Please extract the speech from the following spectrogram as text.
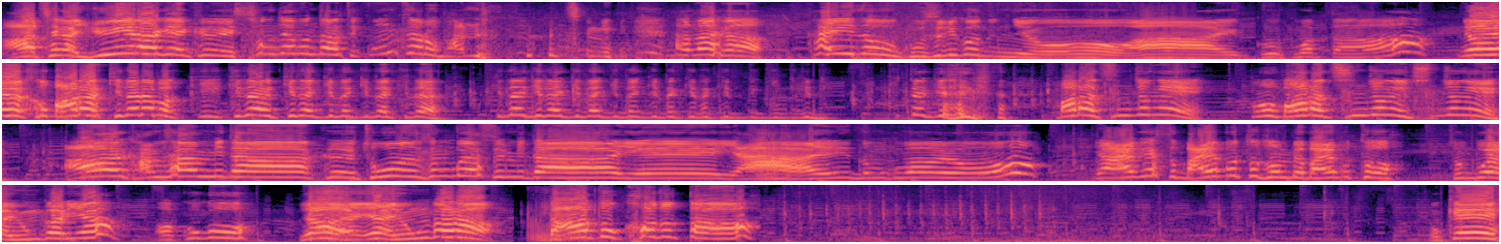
아 제가 유일하게 그 시청자분들한테 공짜로 받는 것 중에 하나가 카이도 구슬이거든요 아 이거 고맙다 야야 그거 말아 기다려봐 기, 기다려 기다려 기다려 기다려 기다려 기다려 기다려 기다려 기다려 기다려 기다려 기다려 기다려 기다려 기다려 말아 진정해 어 말아 진정해 진정해 아 감사합니다 그 좋은 승부였습니다 예야 너무 고마워요 야 알겠어. 말부터 덤벼 말부터. 저 뭐야 용갈이야? 아 고고. 야야 용갈아. 나도 커졌다. 오케이.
